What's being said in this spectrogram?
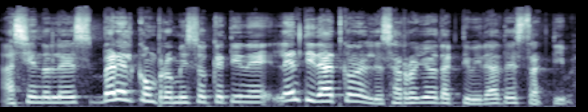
haciéndoles ver el compromiso que tiene la entidad con el desarrollo de actividad extractiva,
